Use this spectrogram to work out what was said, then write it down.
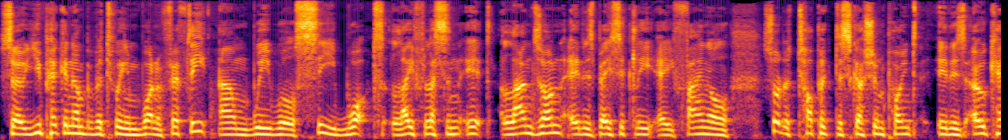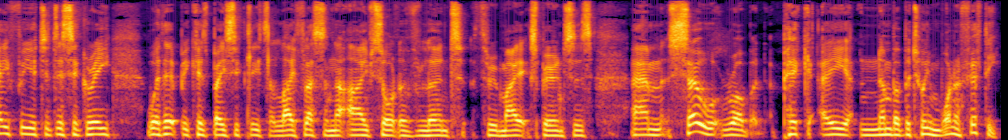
So you pick a number between 1 and 50, and we will see what life lesson it lands on. It is basically a final sort of topic discussion point. It is okay for you to disagree with it because basically it's a life lesson that I've sort of learnt through my experiences. Um, so, Rob, pick a number between 1 and 50.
